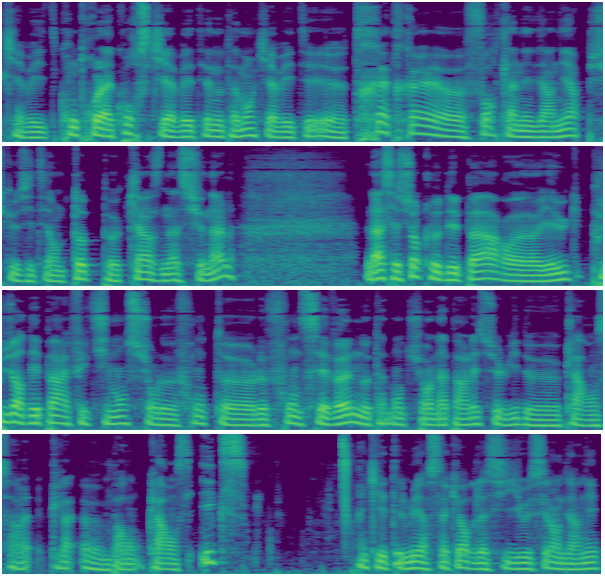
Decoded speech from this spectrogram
qui avait contre la course qui avait été notamment qui avait été très très forte l'année dernière puisqu'ils étaient en top 15 national. Là, c'est sûr que le départ, euh, il y a eu plusieurs départs effectivement sur le front, euh, le front 7, notamment tu en as parlé, celui de Clarence, euh, pardon, Clarence X, qui était le meilleur sacker de la CIOC l'an dernier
